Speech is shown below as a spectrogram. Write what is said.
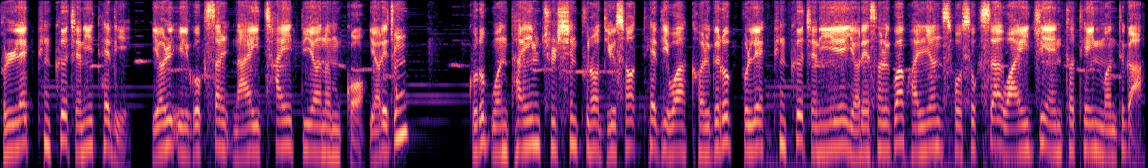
블랙핑크 제니 테디 17살 나이 차이 뛰어넘고 열애 중 그룹 원타임 출신 프로듀서 테디와 걸그룹 블랙핑크 제니의 열애설과 관련 소속사 YG 엔터테인먼트가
